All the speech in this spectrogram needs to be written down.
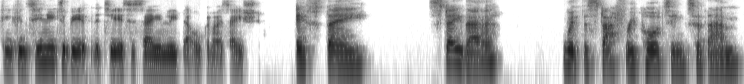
can continue to be at the TSSA and lead that organisation. If they stay there with the staff reporting to them,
